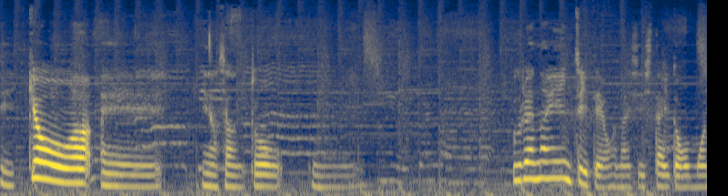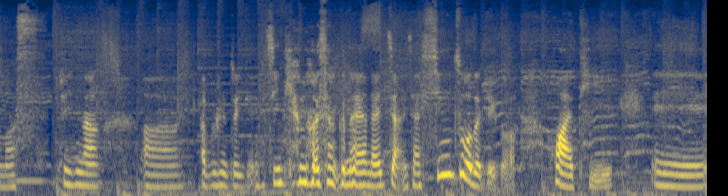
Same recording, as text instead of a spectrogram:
え今日は、えー、皆さんと、うん、占いについてお話ししたいと思います。最近呢，啊啊不是最近，今天呢想跟大家来讲一下星座的这个话题。え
